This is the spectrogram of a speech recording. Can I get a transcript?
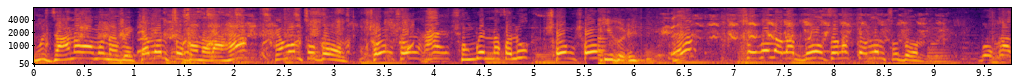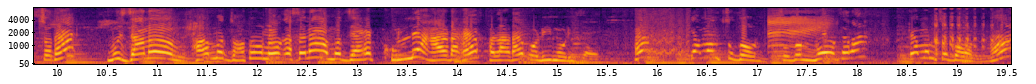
মুই জানো আমন হবে। কেমন চোদন আলা হ্যাঁ? কেমন চোদন? সং সং আয় সংবেন না চালু? সং সং। হ্যাঁ? চোদন আলা বউ চালা কেমন চোদন? বোকা চোদা। মুই জানো সব যত লোক আছে না মোর জ্যাকেট খুললে হাড়টা খায় ফেলাটা পড়ি মরি যায়। হ্যাঁ? কেমন চোদন? চোদন বউ চালা কেমন চোদন? হ্যাঁ?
